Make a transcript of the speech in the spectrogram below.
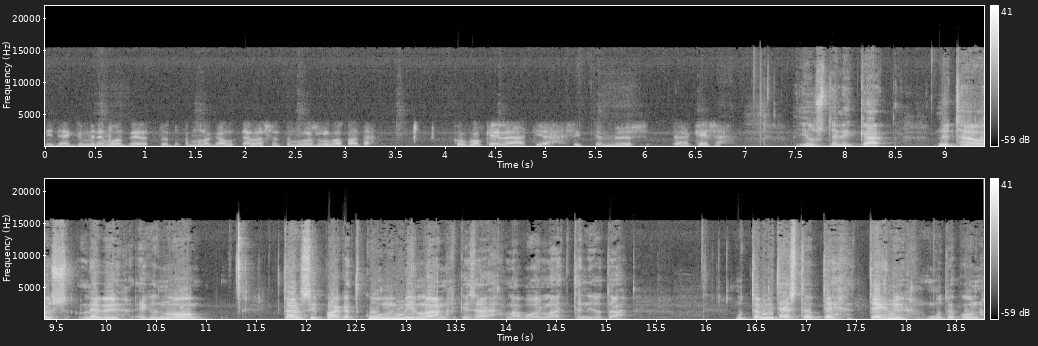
50 vuoteen tuota, mulla on ollut tällaista, että mulla olisi ollut vapaata koko kevät ja sitten myös tämä kesä. Just, eli nythän olisi levy, eikö nuo tanssipaikat kuumimmillaan kesälavoilla, että niin tota, mutta mitä te olette tehnyt muuta kuin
